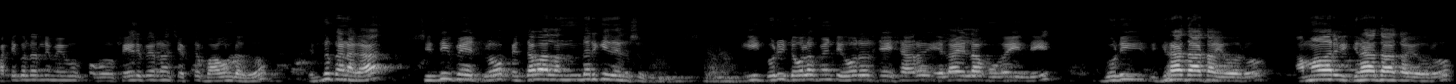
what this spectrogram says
పర్టికులర్లీ మేము పేరు పేరున చెప్తే బాగుండదు. ఎందుకనగా సిద్దిపేటలో పెద్దవాళ్ళందరికీ తెలుసు. ఈ గుడి డెవలప్మెంట్ ఎవరెవరు చేశారు? ఎలా ఎలా మూవ్ అయింది గుడి విగ్రహదాత ఎవరు? అమ్మవారి విగ్రహదాత ఎవరు?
